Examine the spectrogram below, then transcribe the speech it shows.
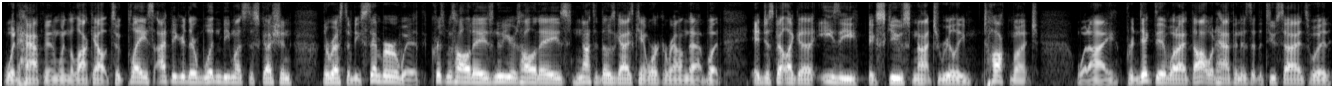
would happen when the lockout took place. I figured there wouldn't be much discussion the rest of December with Christmas holidays, New Year's holidays. Not that those guys can't work around that, but it just felt like a easy excuse not to really talk much what I predicted, what I thought would happen is that the two sides would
